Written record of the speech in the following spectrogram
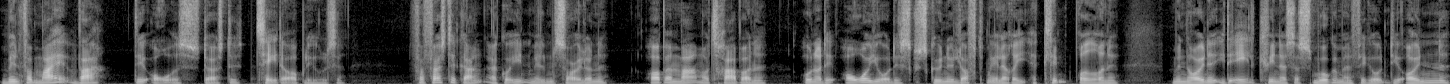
Men for mig var det årets største teateroplevelse. For første gang at gå ind mellem søjlerne, op ad marmortrapperne, under det overjordisk skønne loftmaleri af Klimtbrødrene, med nøgne idealkvinder så smukke, man fik ondt i øjnene,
